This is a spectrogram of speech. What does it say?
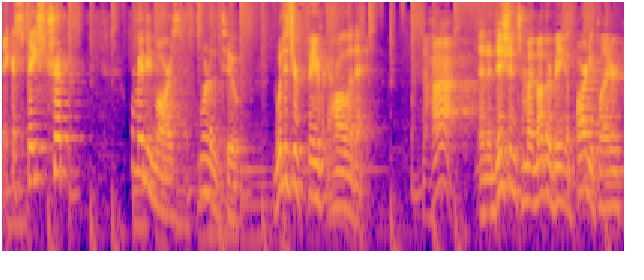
Make a space trip, or maybe Mars, one of the two. What is your favorite holiday? Aha! In addition to my mother being a party planner,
